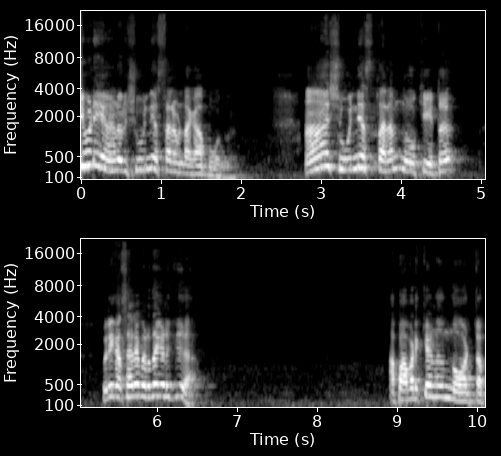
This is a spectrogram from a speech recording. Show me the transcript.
ഇവിടെയാണ് ഒരു ശൂന്യസ്ഥലം ഉണ്ടാക്കാൻ പോകുന്നത്. ആ ശൂന്യസ്ഥലം നോക്കിയിട്ട് ഒരു കസേര വെറുതെ എടുക്കുക അപ്പം അവിടേക്കാണ് നോട്ടം.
